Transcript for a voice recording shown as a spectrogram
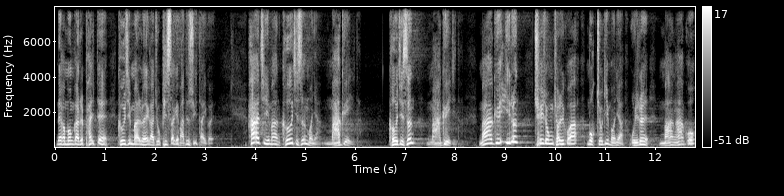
내가 뭔가를 팔 때 거짓말로 해가지고 비싸게 받을 수 있다 이거예요. 하지만 거짓은 뭐냐? 마귀의 일이다. 거짓은 마귀의 일이다. 마귀의 일은 최종 결과 목적이 뭐냐? 우리를 망하고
